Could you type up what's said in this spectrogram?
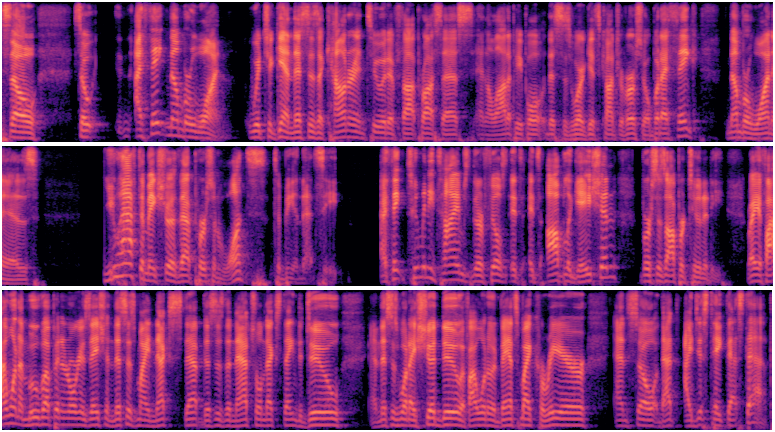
so, so I think number one, which again, this is a counterintuitive thought process, and a lot of people, this is where it gets controversial, but I think number one is you have to make sure that that person wants to be in that seat. I think too many times there feels it's it's obligation versus opportunity, right? If I want to move up in an organization, this is my next step. This is the natural next thing to do, and this is what I should do if I want to advance my career. And so that I just take that step.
